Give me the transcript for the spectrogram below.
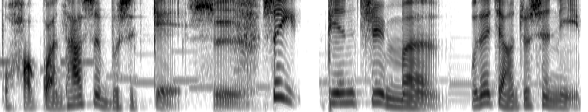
不好，管他是不是 gay。是，所以编剧们，我在讲的就是你，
